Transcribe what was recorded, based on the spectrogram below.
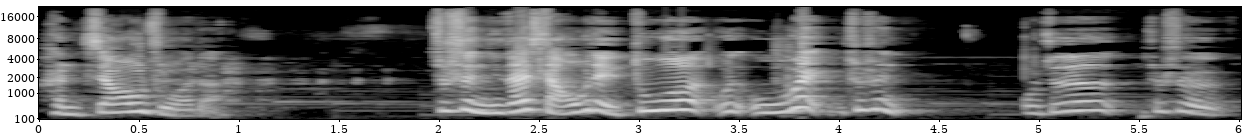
很焦灼的。就是你在想，我得多，我我为就是，我觉得就是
